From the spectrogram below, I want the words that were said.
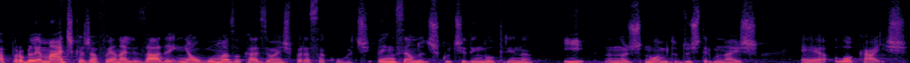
a, problemática já foi analisada em algumas ocasiões por essa corte, vem sendo discutida em doutrina e nos, no âmbito dos tribunais é, locais.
